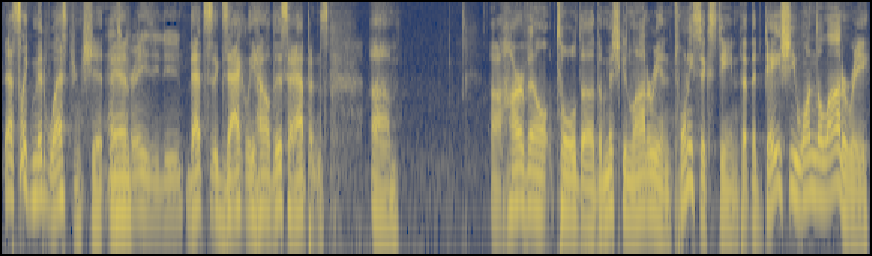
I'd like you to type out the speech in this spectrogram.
that's like Midwestern shit, That's man. crazy, dude. That's exactly how this happens. Um, uh, Harville told uh, the Michigan Lottery in 2016 that the day she won the lottery,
